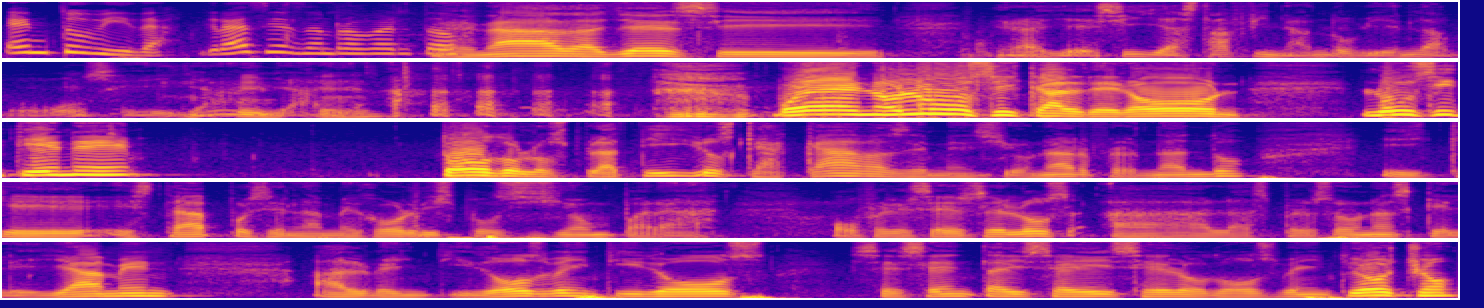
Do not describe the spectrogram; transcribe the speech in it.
en tu vida. Gracias, don Roberto. De nada, Jessy. Mira, Jessy ya está afinando bien la voz, ¿eh? ya, ya, ya. Bueno, Lucy Calderón. Lucy tiene todos los platillos que acabas de mencionar, Fernando, y que está pues en la mejor disposición para ofrecérselos a las personas que le llamen al 2222 660228.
